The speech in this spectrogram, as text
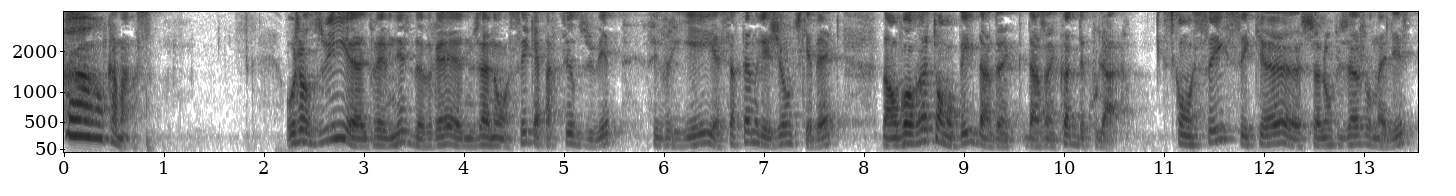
Ah, on commence. Aujourd'hui, euh, le premier ministre devrait nous annoncer qu'à partir du 8 février, euh, certaines régions du Québec, ben, on va retomber dans un, dans un code de couleur. Ce qu'on sait, c'est que, selon plusieurs journalistes,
